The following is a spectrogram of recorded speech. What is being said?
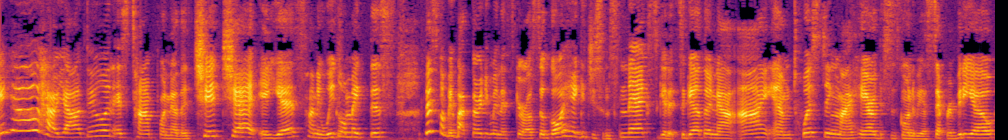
y'all how y'all doing it's time for another chit chat and yes honey we gonna make this this gonna be about 30 minutes girl so go ahead get you some snacks get it together now i am twisting my hair this is going to be a separate video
